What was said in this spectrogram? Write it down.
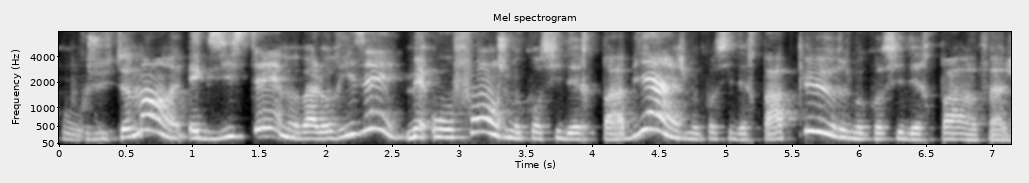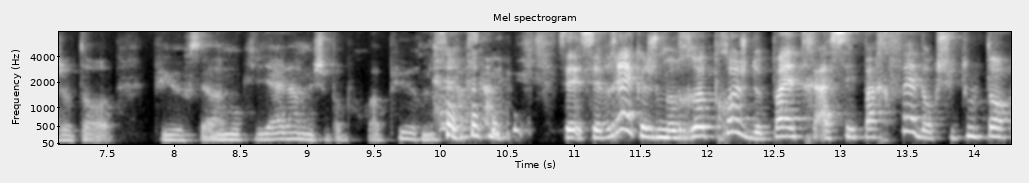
pour mhm. justement exister, me valoriser. Mais au fond, je me considère pas bien, je me considère pas pure, je me considère pas, enfin, j'entends pur, c'est un mot qu'il y a là, mais je sais pas pourquoi pur, mais c'est vrai que je me reproche de pas être assez parfait, donc je suis tout le temps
